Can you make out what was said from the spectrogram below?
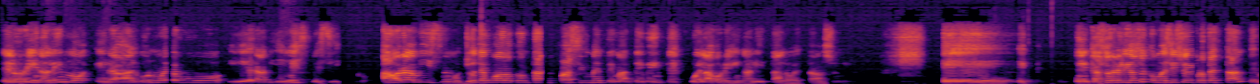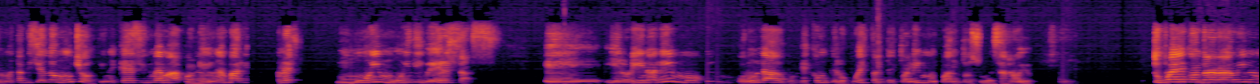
el originalismo era algo nuevo y era bien específico. Ahora mismo yo te puedo contar fácilmente más de 20 escuelas originalistas en los Estados Unidos. Eh, en el caso religioso, como decir, soy protestante, no me estás diciendo mucho, tienes que decirme más porque hay unas variaciones muy, muy diversas. Eh, y el originalismo, por un lado, porque es como que lo opuesto al textualismo en cuanto a su desarrollo. Tú puedes encontrar ahora mismo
